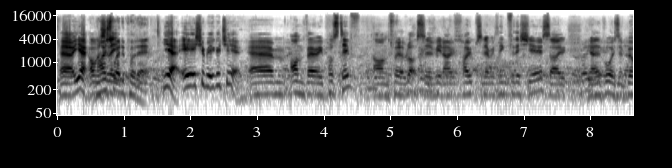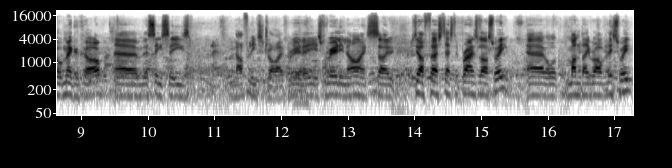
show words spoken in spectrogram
uh, yeah. Nice way to put it. Yeah, it should be a good year. Um, I'm very positive. I'm full of lots of you know hopes and everything for this year. So you know the boys have built a mega car. Um, the CC's lovely to drive. Really, yeah. it's really nice. So we did our first test at Brands last week, uh, or Monday rather this week,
